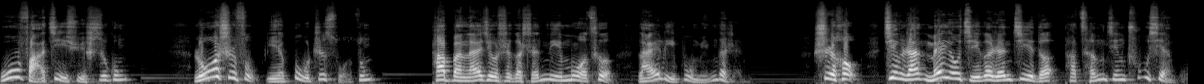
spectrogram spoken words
无法继续施工。罗师傅也不知所踪，他本来就是个神秘莫测、来历不明的人。事后竟然没有几个人记得他曾经出现过。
